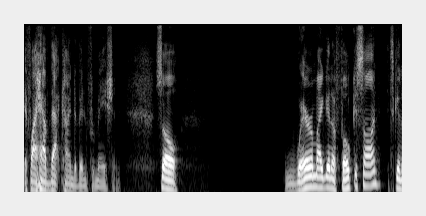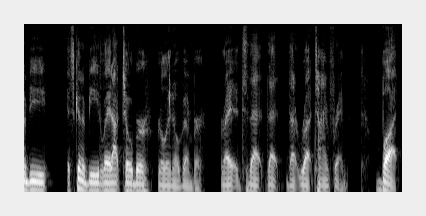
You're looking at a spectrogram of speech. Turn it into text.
If I have that kind of information, so where am I going to focus on? It's going to be it's going to be late October, early November, right? It's that that that rut time frame. But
